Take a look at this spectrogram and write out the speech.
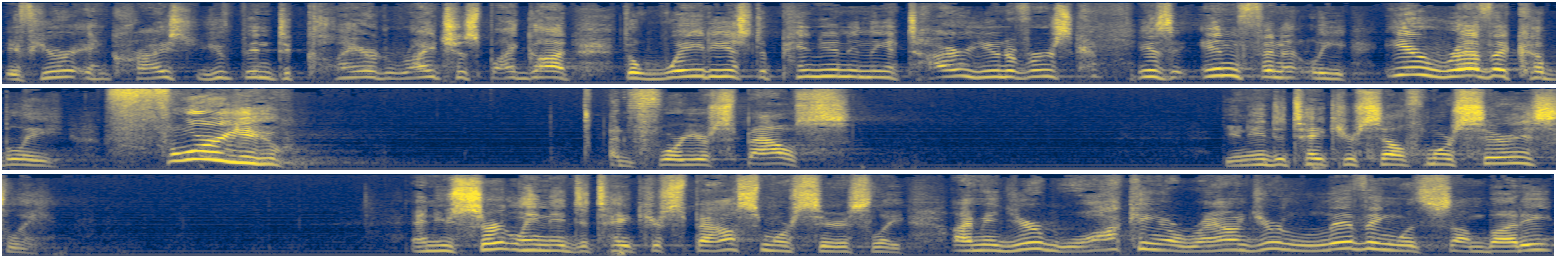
if you're in Christ, you've been declared righteous by God. The weightiest opinion in the entire universe is infinitely, irrevocably for you and for your spouse. You need to take yourself more seriously. And you certainly need to take your spouse more seriously. I mean, you're walking around, you're living with somebody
